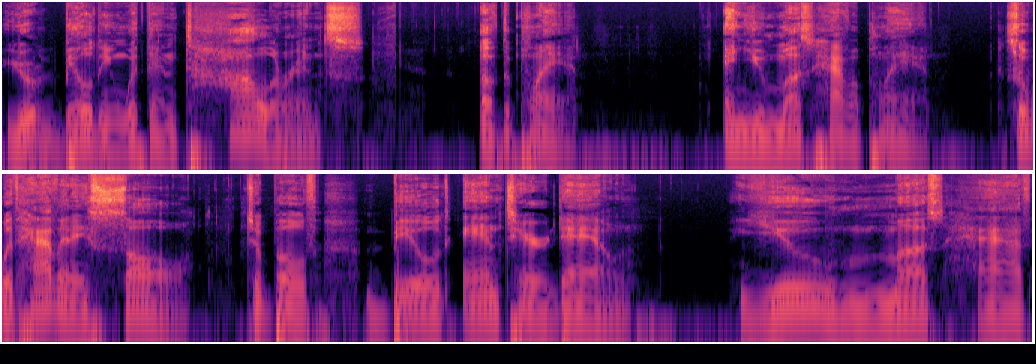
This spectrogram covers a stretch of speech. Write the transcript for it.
you're building within tolerance of the plan. And you must have a plan. So, with having a saw to both build and tear down, you must have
